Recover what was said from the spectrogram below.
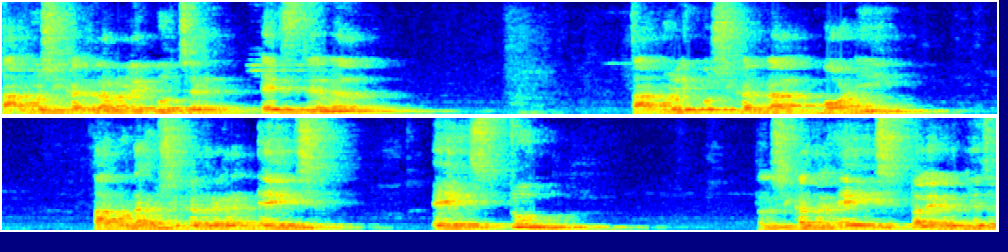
তারপর শিক্ষার্থীরা আমরা লিখব হচ্ছে HTML তারপর লিখব শিক্ষার্থীরা বডি, তারপর দেখো শিক্ষার্থীরা এখানে H H টু। তাহলে শিক্ষার্থীরা H তাহলে এখানে কি আছে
